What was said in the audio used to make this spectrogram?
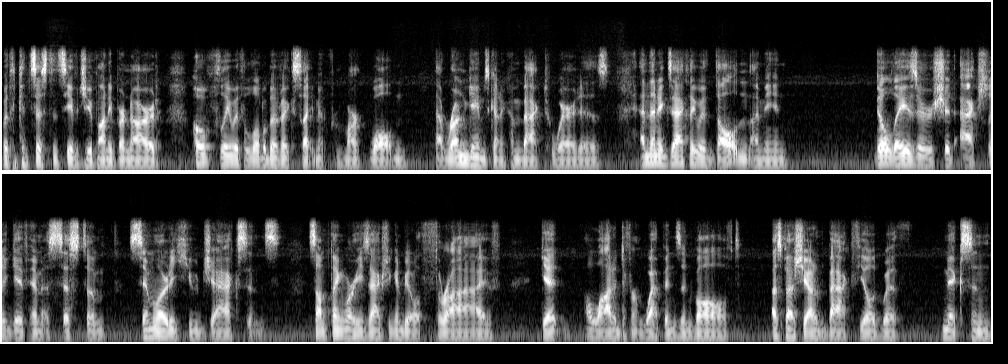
with the consistency of Giovani Bernard, hopefully with a little bit of excitement from Mark Walton, that run game is going to come back to where it is. And then exactly with Dalton, I mean, Bill Lazor should actually give him a system similar to Hue Jackson's, something where he's actually going to be able to thrive, get a lot of different weapons involved, especially out of the backfield with Mixon,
